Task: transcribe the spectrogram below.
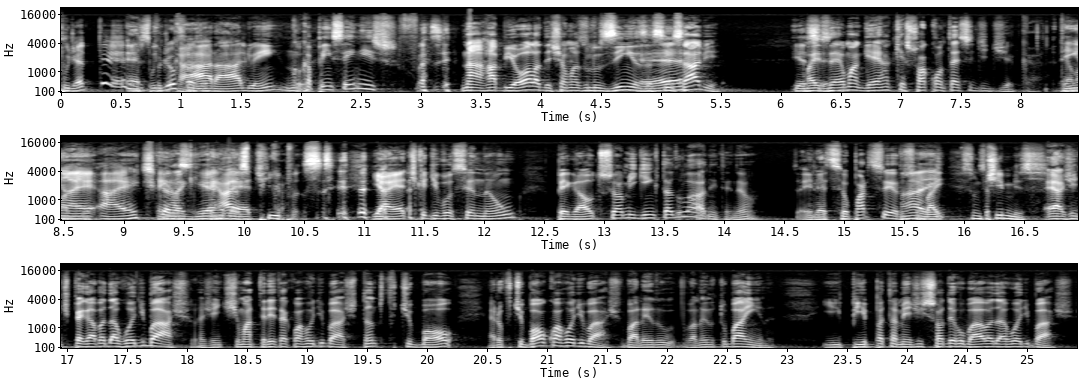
Podia ter, É, podiam caralho, hein? Nunca pensei nisso. fazer. Na rabiola, deixar umas luzinhas assim, É. sabe? Ia Mas ser. é uma guerra que só acontece de dia, cara. Tem É uma a, guerra. a ética Tem da as- tem guerra a das ética. pipas. E a ética de você não pegar o do seu amiguinho que tá do lado, entendeu? Ele é seu parceiro. Ah, vai, são você- times. É, a gente pegava da rua de baixo. A gente tinha uma treta com a rua de baixo. Tanto futebol, era o futebol com a rua de baixo, valendo, valendo tubaína. E pipa também a gente só derrubava da rua de baixo,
